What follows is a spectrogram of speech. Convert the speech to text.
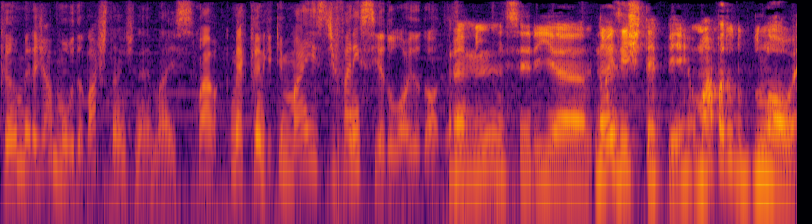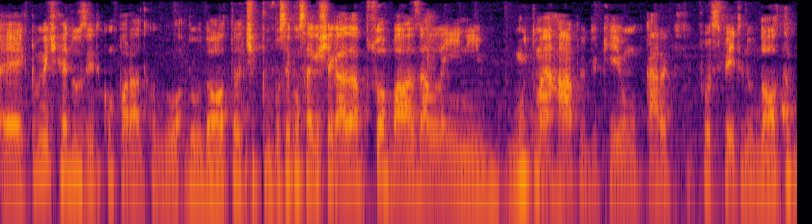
câmera já muda bastante, né? Mas qual a mecânica que mais diferencia do LoL e do Dota? Pra mim seria. Não existe TP. O mapa do, do LoL é extremamente reduzido comparado com o do, do Dota. Tipo, você consegue chegar da sua base, a lane, muito mais rápido do que um cara que fosse feito no Dota.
